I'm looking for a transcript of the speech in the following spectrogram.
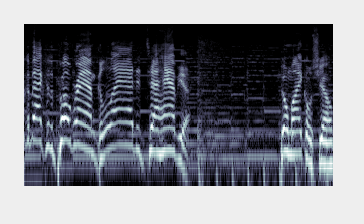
Welcome back to the program. Glad to have you. Bill Michaels Show.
